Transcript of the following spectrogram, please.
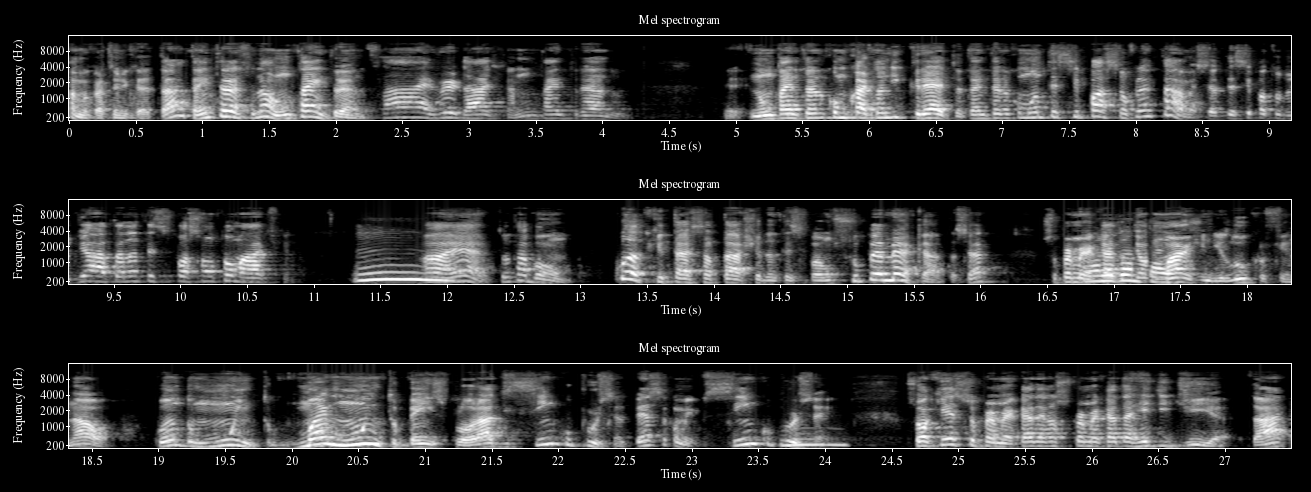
Ah, meu cartão de crédito tá, tá entrando. Não, não tá entrando. Ah, é verdade, cara, não tá entrando. Não tá entrando como cartão de crédito, tá entrando como antecipação. Eu falei, tá, mas você antecipa todo dia? Ah, tá na antecipação automática. Hum. Ah, é? Então tá bom. Quanto que está essa taxa de antecipação? Um supermercado, tá certo? Supermercado tem uma margem de lucro final, quando muito, mas muito bem explorado, de 5%. Pensa comigo, 5%. Hum. Só que esse supermercado é o supermercado da Rede Dia, tá?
